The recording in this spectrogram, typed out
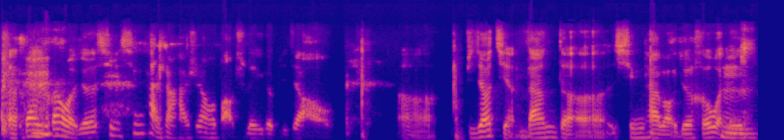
呃，但是但我觉得心心态上还是让我保持了一个比较，呃，比较简单的心态吧。我觉得和我的嗯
